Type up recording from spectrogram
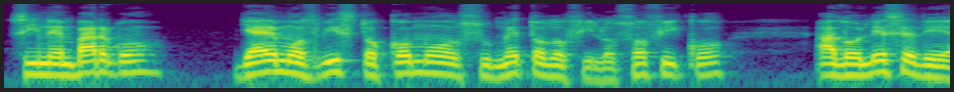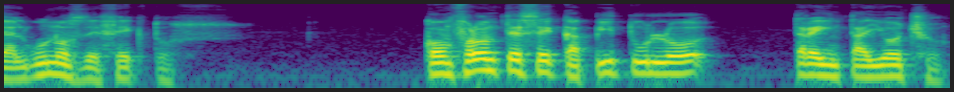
Sin embargo, ya hemos visto cómo su método filosófico adolece de algunos defectos. Confróntese capítulo 38.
